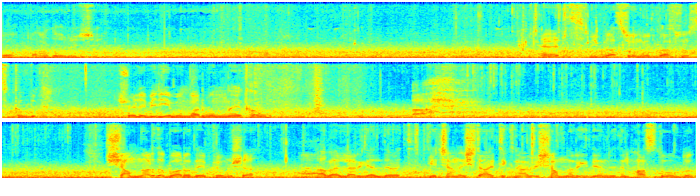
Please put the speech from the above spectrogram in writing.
Yok bana doğru yüzüyor. Evet vibrasyon vibrasyon sıkıldık. Şöyle bir yemin var bununla yakaladım. Ah. Şamlar da bu arada yapıyormuş ha. Ha? Haberler geldi evet. Geçen işte Aytekin abi Şamlara gidelim dedim. Hasta oldu.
